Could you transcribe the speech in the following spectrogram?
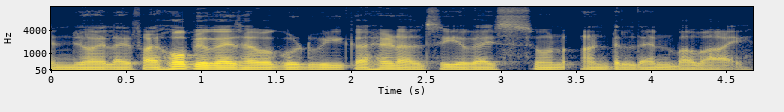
enjoy life. I hope you guys have a good week ahead. I'll see you guys soon. Then bye bye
